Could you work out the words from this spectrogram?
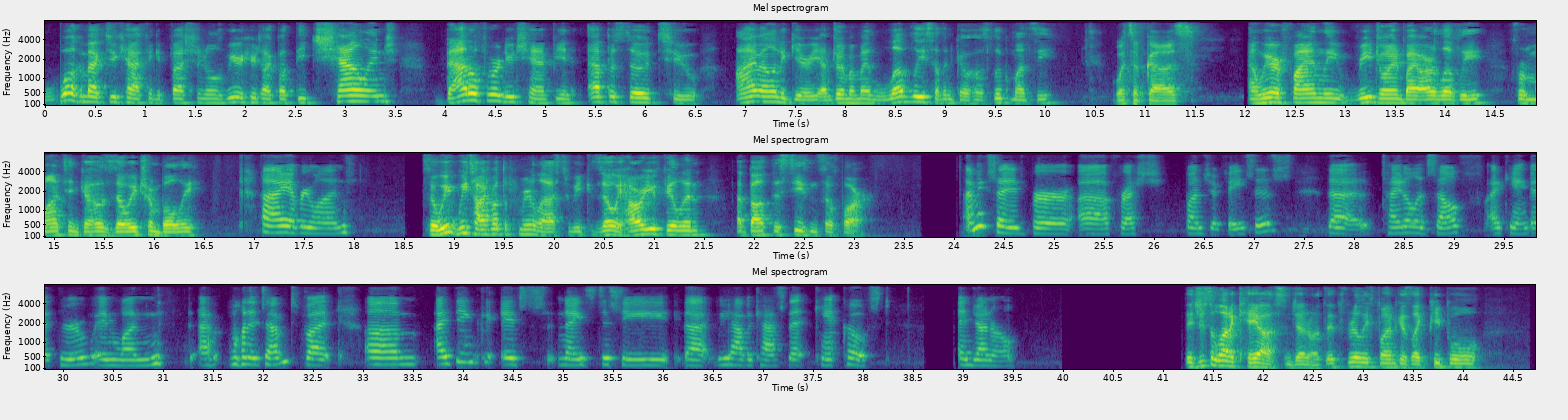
Welcome back to Caffeine Confessionals. We are here to talk about the challenge Battle for a New Champion, Episode 2. I'm Allan Aguirre. I'm joined by my lovely Southern co-host Luke Muncie. What's up, guys? And we are finally rejoined by our lovely Vermontian co-host Zoe Trimboli. Hi, everyone. So we, we talked about the premiere last week. Zoe, how are you feeling about this season so far? I'm excited for a fresh bunch of faces. The title itself, I can't get through in one one attempt, but um, I think it's nice to see that we have a cast that can't coast in general. It's just a lot of chaos in general. It's really fun because like people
